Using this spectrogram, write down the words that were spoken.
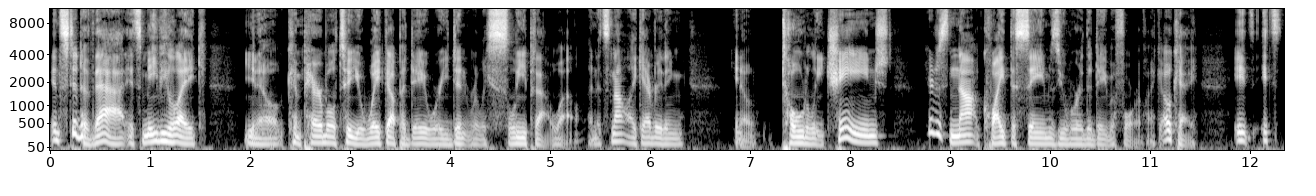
Instead of that, it's maybe like, you know, comparable to you wake up a day where you didn't really sleep that well. And it's not like everything, you know, totally changed. You're just not quite the same as you were the day before. Like, okay, it, it's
